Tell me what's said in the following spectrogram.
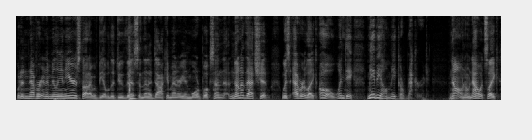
Would have never in a million years thought I would be able to do this and then a documentary and more books. And none of that shit was ever like, oh, one day maybe I'll make a record. No, no, now it's like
